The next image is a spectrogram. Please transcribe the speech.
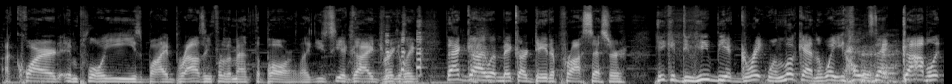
acquired employees by browsing for them at the bar? Like you see a guy drinking, like that guy would make our data processor. He could do. He'd be a great one. Look at him, the way he holds that goblet.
